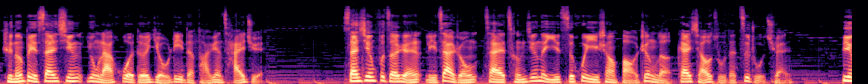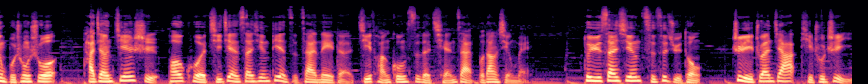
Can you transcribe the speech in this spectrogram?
只能被三星用来获得有利的法院裁决。三星负责人李在镕在曾经的一次会议上保证了该小组的自主权，并补充说，他将监视包括旗舰三星电子在内的集团公司的潜在不当行为。对于三星此次举动，治理专家提出质疑，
